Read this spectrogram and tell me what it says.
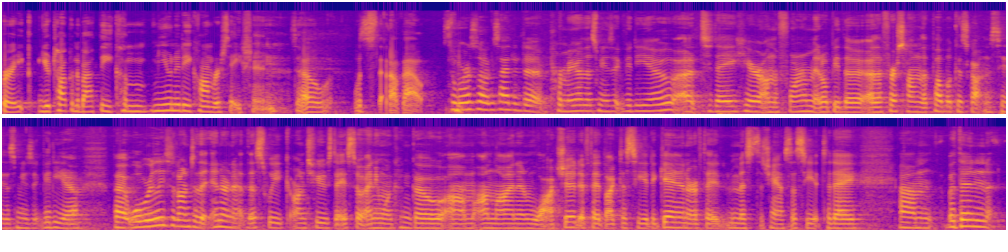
break, you're talking about the community conversation. So, what's that about? So we're so excited to premiere this music video uh, today here on the forum. It'll be the uh, the first time the public has gotten to see this music video, but we'll release it onto the internet this week on Tuesday, so anyone can go um, online and watch it if they'd like to see it again or if they missed the chance to see it today. Um, but then.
